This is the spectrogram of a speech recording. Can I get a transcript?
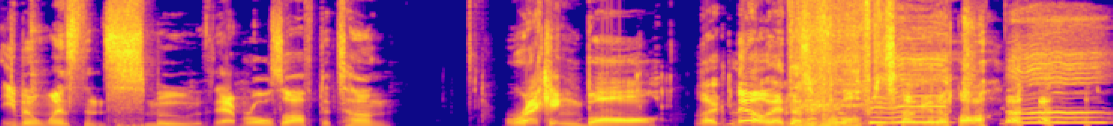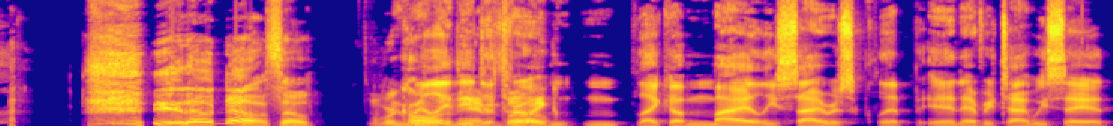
Even Winston's smooth. That rolls off the tongue. Wrecking ball. Like, no, that doesn't roll off the tongue at all. you know, no. So we're we calling really need him, to throw like, like a Miley Cyrus clip in every time we say it.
